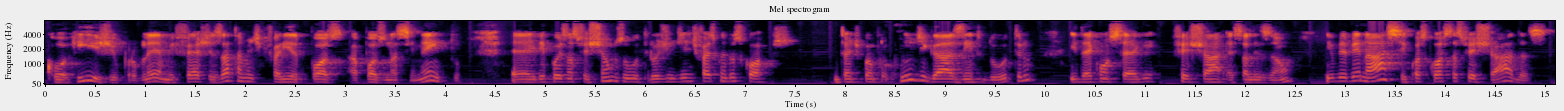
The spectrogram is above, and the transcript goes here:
corrige o problema e fecha exatamente o que faria após, após o nascimento é, e depois nós fechamos o útero. Hoje em dia a gente faz com endoscópios. Então a gente põe um pouquinho de gás dentro do útero e daí consegue fechar essa lesão e o bebê nasce com as costas fechadas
